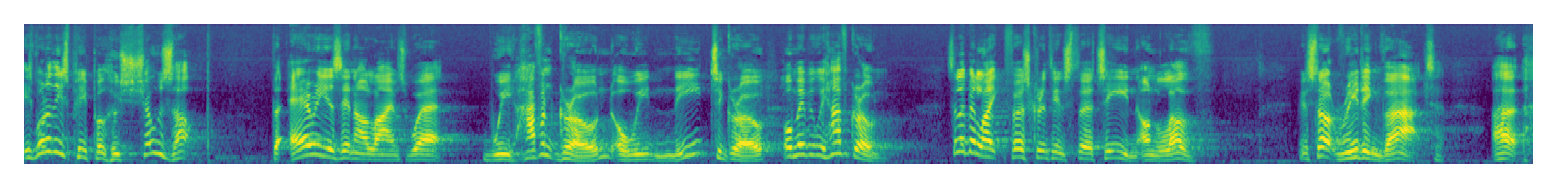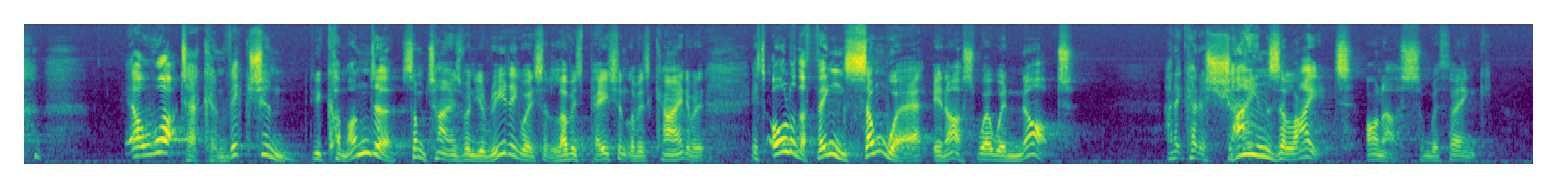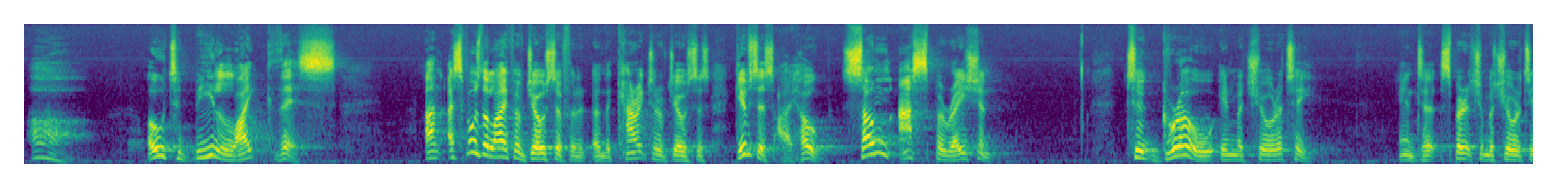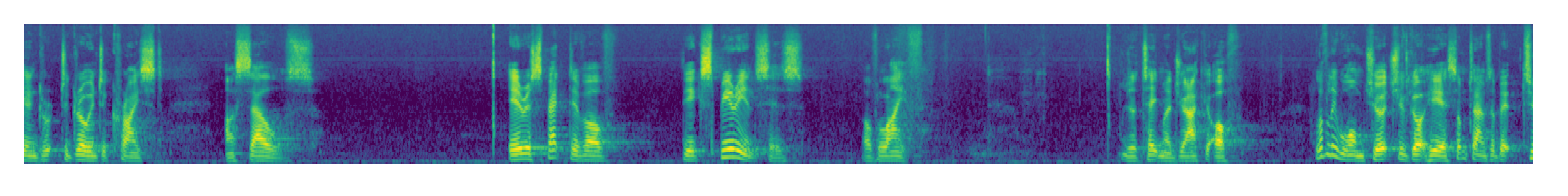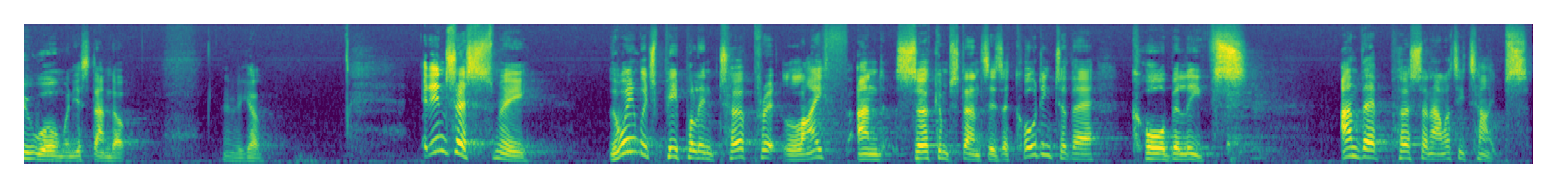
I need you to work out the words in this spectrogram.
he's one of these people who shows up the areas in our lives where we haven't grown, or we need to grow, or maybe we have grown. It's a little bit like 1 Corinthians 13 on love. You start reading that. Uh, oh, what a conviction you come under sometimes when you're reading where you say love is patient, love is kind. It's all of the things somewhere in us where we're not. And it kind of shines a light on us, and we think, oh, oh, to be like this. And I suppose the life of Joseph and the character of Joseph gives us, I hope, some aspiration to grow in maturity, into spiritual maturity, and to grow into Christ ourselves, irrespective of the experiences of life. I'm going to take my jacket off. Lovely warm church you've got here, sometimes a bit too warm when you stand up. There we go. It interests me the way in which people interpret life and circumstances according to their core beliefs and their personality types.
